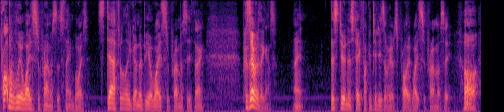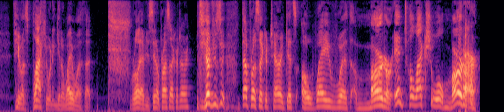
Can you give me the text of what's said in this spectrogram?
probably a white supremacist thing, boys. It's definitely going to be a white supremacy thing because everything is right. This dude and his fake fucking titties over here is probably white supremacy. Oh, if he was black, he wouldn't get away with it. Really? Have you seen a press secretary? Have you seen that press secretary gets away with murder, intellectual murder?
